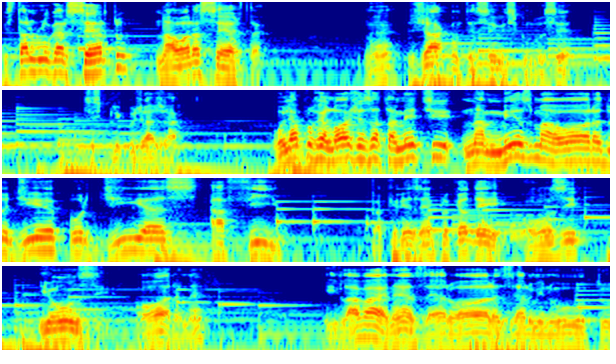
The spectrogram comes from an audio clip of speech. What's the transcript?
Estar no lugar certo, na hora certa. Né? Já aconteceu isso com você? Eu te explico já já. Olhar para o relógio exatamente na mesma hora do dia por dias a fio. Com aquele exemplo que eu dei, 11 e 11 hora, né? E lá vai, né? Zero hora, zero minuto,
